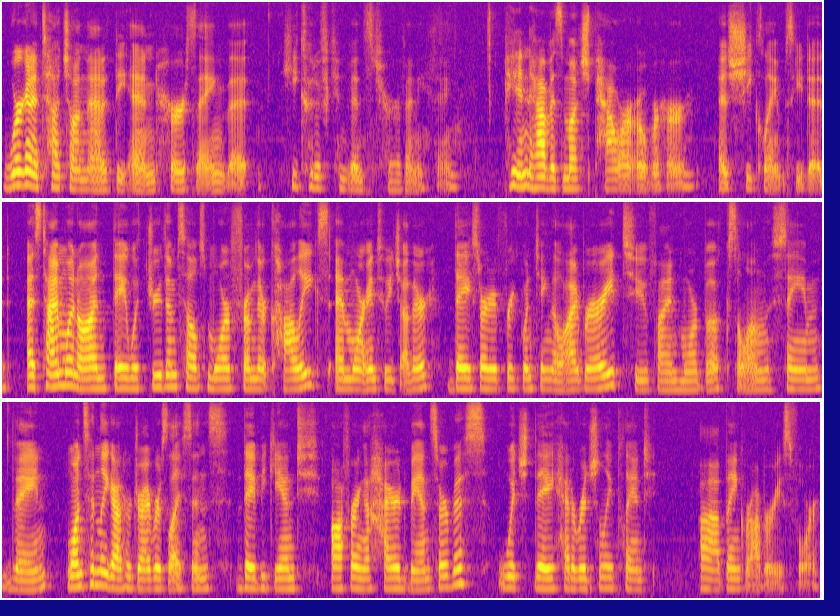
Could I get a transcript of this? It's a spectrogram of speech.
We're going to touch on that at the end, her saying that he could have convinced her of anything. He didn't have as much power over her as she claims he did. As time went on, they withdrew themselves more from their colleagues and more into each other. They started frequenting the library to find more books along the same vein. Once Henley got her driver's license, they began offering a hired van service, which they had originally planned uh, bank robberies for.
